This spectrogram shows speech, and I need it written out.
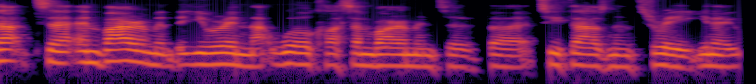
That uh, environment that you were in, that world class environment of uh, 2003, you know,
